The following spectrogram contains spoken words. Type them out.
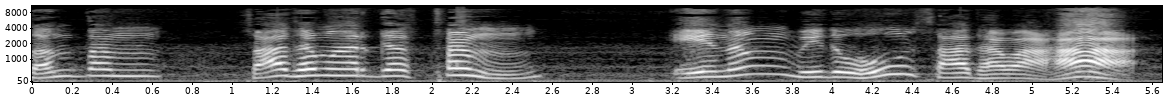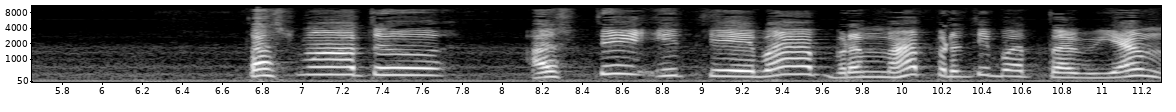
सन्तम् साधुमार्गस्थम् एनम् विदुः साधवः तस्मात् अस्ति इत्येव ब्रह्म प्रतिपत्तव्यम्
